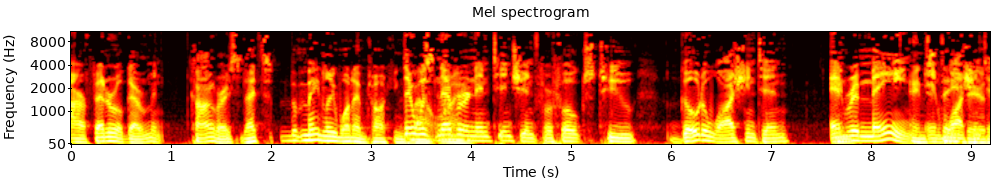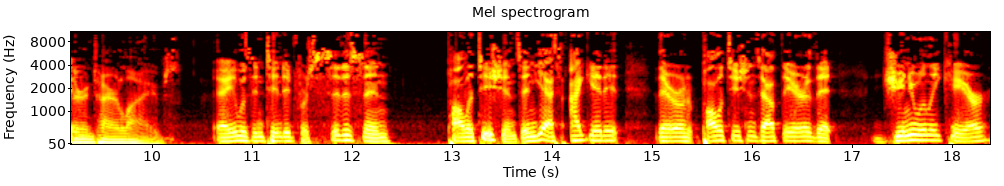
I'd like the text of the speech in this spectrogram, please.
our federal government, Congress. That's mainly what I'm talking there about. There was never right. an intention for folks to go to Washington and, remain and in stay Washington. there their entire lives. Uh, it was intended for citizen politicians. And yes, I get it. There are politicians out there that genuinely care,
